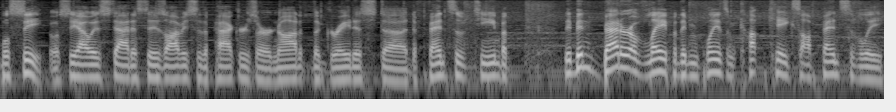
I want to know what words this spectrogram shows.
we'll see. We'll see how his status is. Obviously, the Packers are not the greatest uh, defensive team, but they've been better of late. But they've been playing some cupcakes offensively.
